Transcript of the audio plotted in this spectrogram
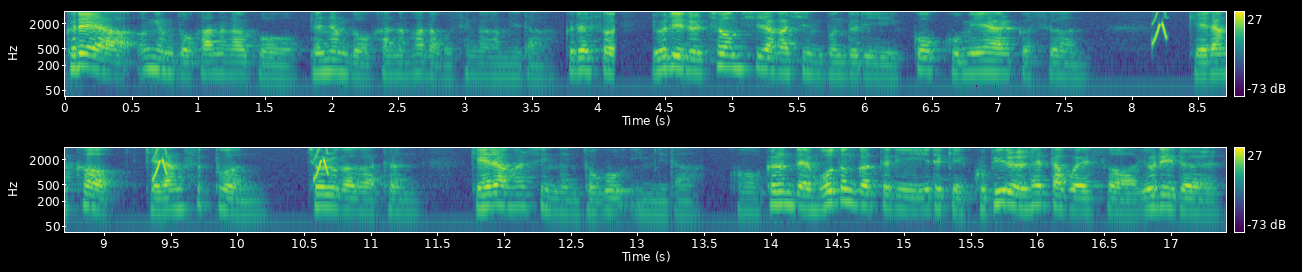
그래야 응용도 가능하고 변형도 가능하다고 생각합니다. 그래서 요리를 처음 시작하신 분들이 꼭 구매해야 할 것은 계량컵, 계량 스푼, 저울과 같은 계량할 수 있는 도구입니다. 어, 그런데 모든 것들이 이렇게 구비를 했다고 해서 요리를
